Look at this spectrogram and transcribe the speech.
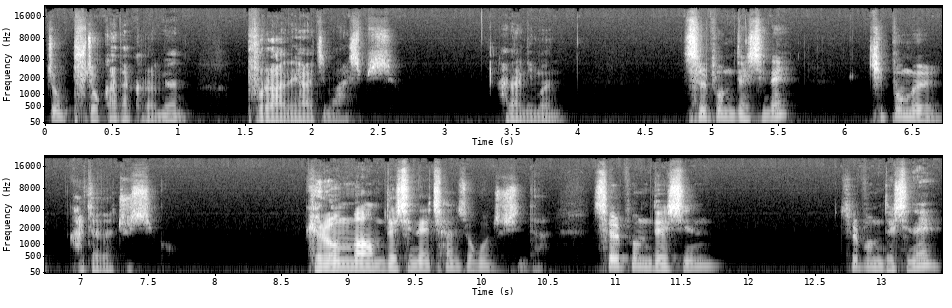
좀 부족하다 그러면 불안해하지 마십시오. 하나님은 슬픔 대신에 기쁨을 가져다 주시고 괴로운 마음 대신에 찬송을 주신다. 슬픔 대신 슬픔 대신에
